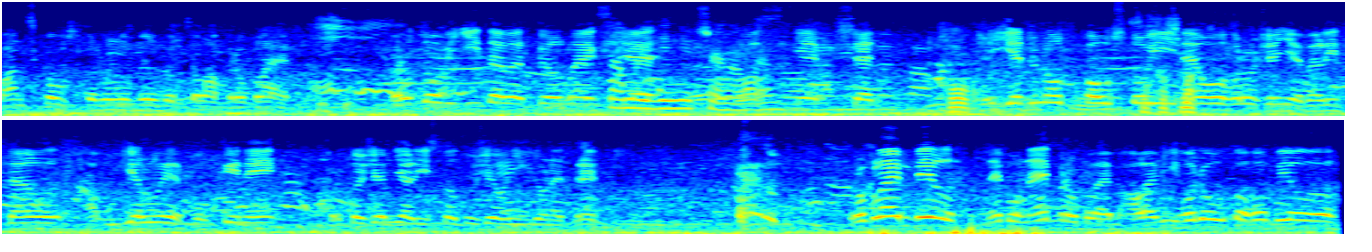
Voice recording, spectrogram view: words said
panskou stodolu byl docela problém. Proto vidíte ve filmech, že vlastně před jednotkou stojí neohroženě velitel a uděluje pokyny, protože měl jistotu, že ho nikdo netrefí. Problém byl, nebo ne problém, ale výhodou toho byl,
